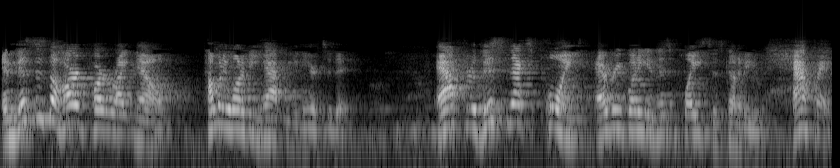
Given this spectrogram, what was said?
And this is the hard part right now. How many want to be happy in here today? After this next point, everybody in this place is going to be happy.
